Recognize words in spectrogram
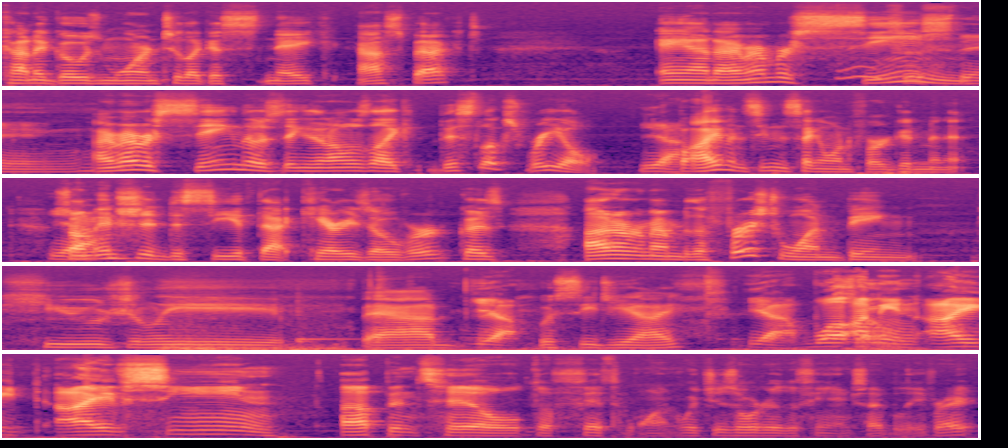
kind of goes more into like a snake aspect. And I remember seeing I remember seeing those things and I was like, this looks real. Yeah. But I haven't seen the second one for a good minute. So I'm interested to see if that carries over because I don't remember the first one being hugely bad Yeah. with CGI. Yeah. Well, I mean, I I've seen up until the fifth one, which is Order of the Phoenix, I believe, right?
